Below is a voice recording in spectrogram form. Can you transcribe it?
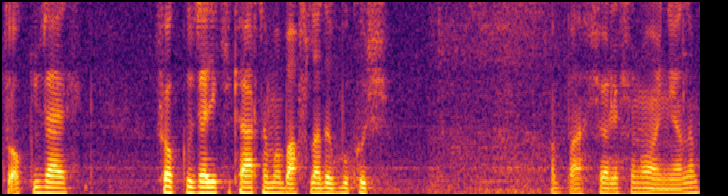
Çok güzel. Çok güzel iki kartımı buffladı bu kuş. Hoppa şöyle şunu oynayalım.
